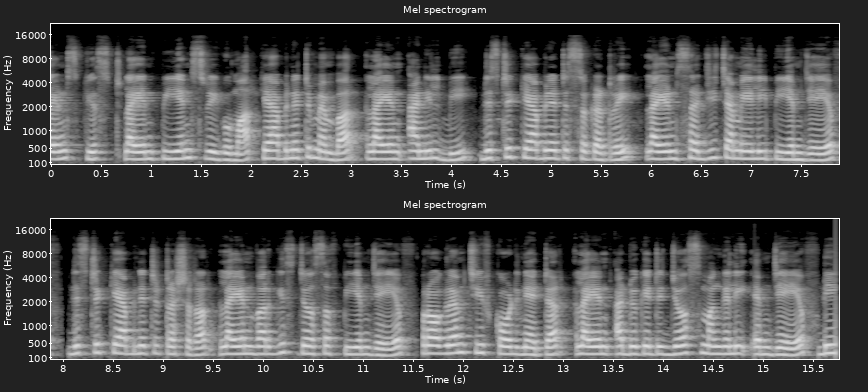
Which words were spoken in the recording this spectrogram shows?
Lions quest lion P N Sreekumar. Cabinet member lion Anil B district cabinet secretary lion Saji Chameli P M J F district cabinet treasurer lion Varghese Joseph P M J F programme chief coordinator lion advocate Jose Mangali M J F D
